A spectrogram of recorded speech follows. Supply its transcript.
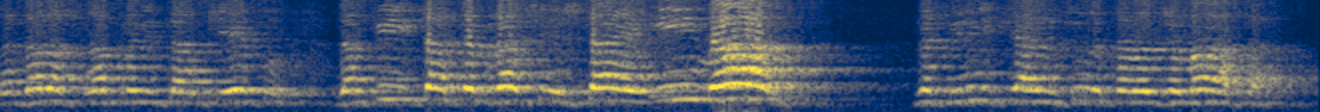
da danas napravite anketu, da pitate, braće, šta je iman, definicija ili Sunata na džamata.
